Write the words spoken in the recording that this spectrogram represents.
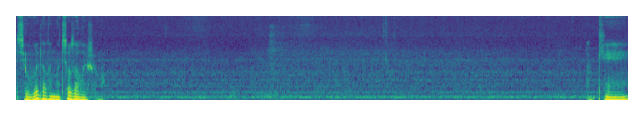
Цю видалимо, цю залишимо. Окей.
